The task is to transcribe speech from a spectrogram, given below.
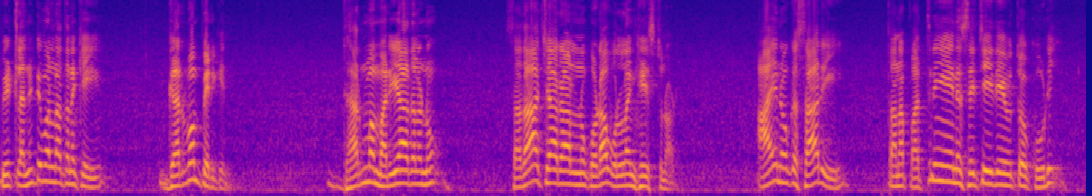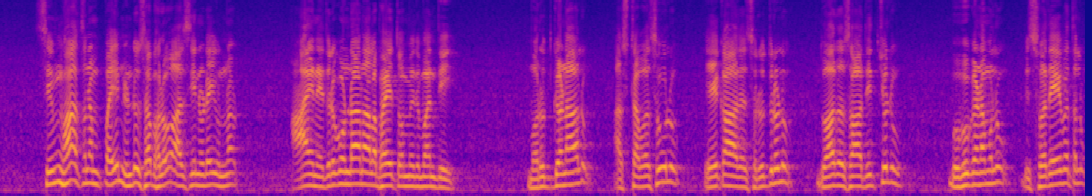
వీటన్నిటి వలన అతనికి గర్వం పెరిగింది. ధర్మ మర్యాదలను సదాచారాలను కూడా ఉల్లంఘిస్తున్నాడు. ఆయన ఒకసారి తన పత్ని అయిన శచీదేవితో కూడి సింహాసనంపై నిండు సభలో ఆసీనుడై ఉన్నాడు. ఆయన ఎదురుగుండా నలభై తొమ్మిది మంది మరుద్గణాలు అష్టవసువులు ఏకాదశ రుద్రులు ద్వాదశాదిత్యులు భుభుగణములు విశ్వదేవతలు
